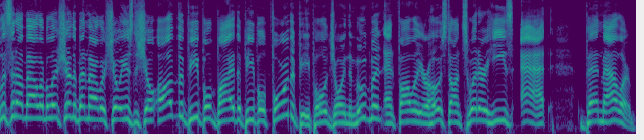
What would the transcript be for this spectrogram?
Listen up, Maller Militia. The Ben Maller Show is the show of the people, by the people, for the people. Join the movement and follow your host on Twitter. He's at Ben Maller.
